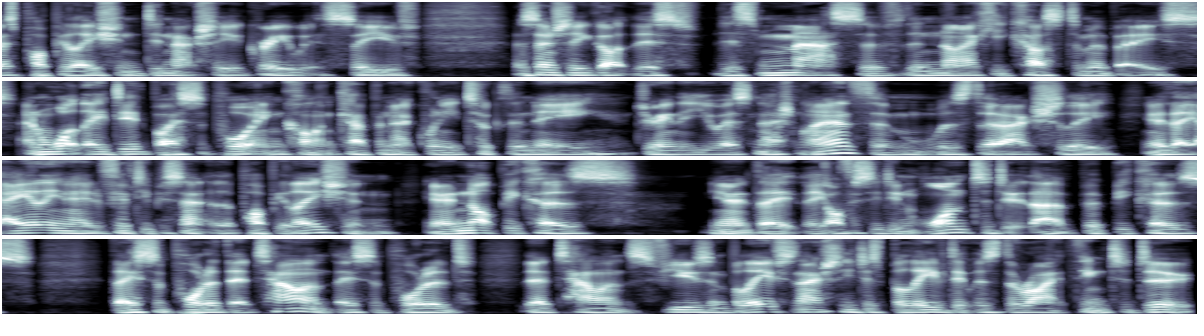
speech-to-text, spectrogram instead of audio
US population didn't actually agree with. So you've essentially got this this mass of the Nike customer base. And what they did by supporting Colin Kaepernick when he took the knee during the US national anthem was that actually, you know, they alienated 50% of the population, you know, not because, you know, they, they obviously didn't want to do that, but because they supported their talent. They supported their talent's views and beliefs and actually just believed it was the right thing to do.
